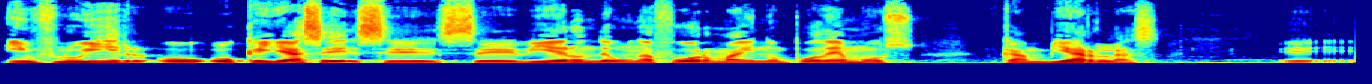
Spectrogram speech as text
influir o, que ya se, se, dieron de una forma y no podemos cambiarlas. Eh,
